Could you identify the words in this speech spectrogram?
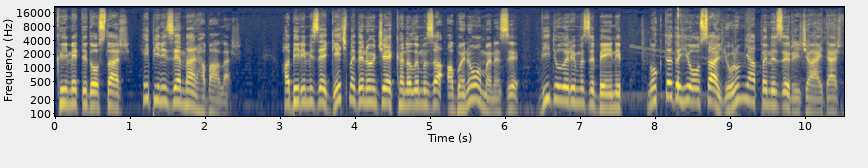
Kıymetli dostlar, hepinize merhabalar. Haberimize geçmeden önce kanalımıza abone olmanızı, videolarımızı beğenip nokta dahi olsa yorum yapmanızı rica eder.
